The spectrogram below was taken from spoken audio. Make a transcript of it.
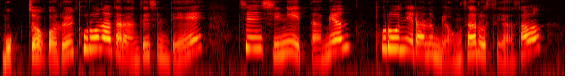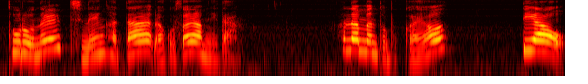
목적어를 토론하다라는 뜻인데 찐싱이 있다면 토론이라는 명사로 쓰여서 토론을 진행하다 라고 써야 합니다. 하나만 더 볼까요? 띠아오,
